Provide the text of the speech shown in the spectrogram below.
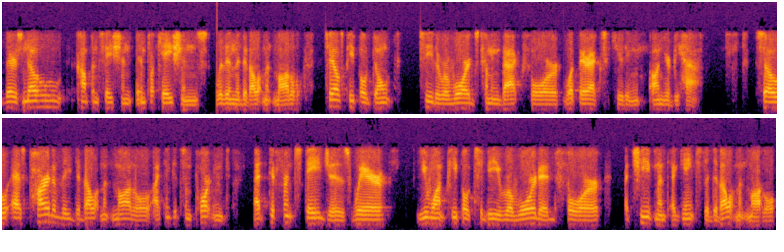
there's no compensation implications within the development model, salespeople don't see the rewards coming back for what they're executing on your behalf. So, as part of the development model, I think it's important at different stages where you want people to be rewarded for achievement against the development model,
